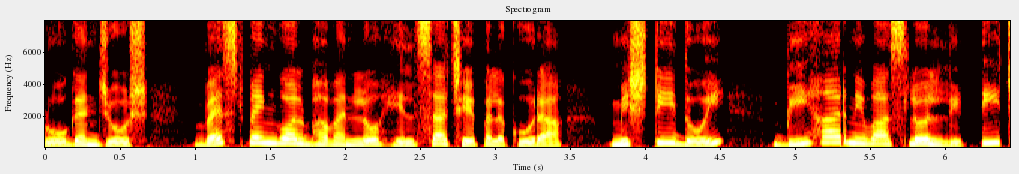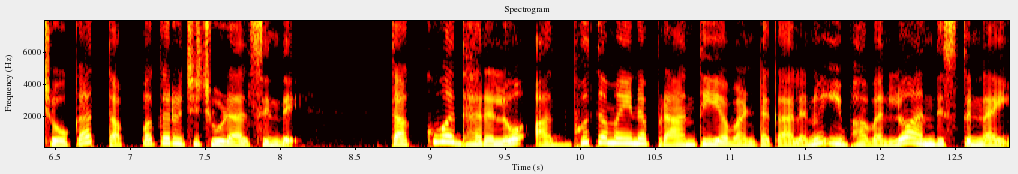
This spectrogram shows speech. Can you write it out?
రోగన్ జోష్ వెస్ట్ బెంగాల్ భవన్లో హిల్సా చేపల కూర మిష్టీ దోయ్ బీహార్ నివాస్లో లిట్టీ చోక తప్పక రుచి చూడాల్సిందే. తక్కువ ధరలో అద్భుతమైన ప్రాంతీయ వంటకాలను ఈ భవన్లో అందిస్తున్నాయి.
